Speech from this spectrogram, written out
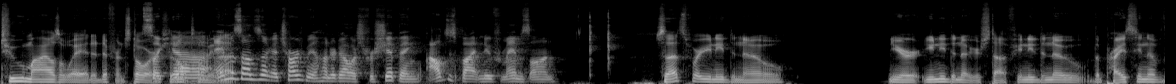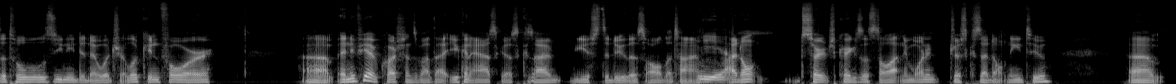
two miles away at a different store. It's like so uh. Amazon's not gonna charge me hundred dollars for shipping. I'll just buy it new from Amazon. So that's where you need to know your you need to know your stuff. You need to know the pricing of the tools. You need to know what you're looking for. Um, and if you have questions about that, you can ask us because I used to do this all the time. Yeah. I don't search Craigslist a lot anymore just because I don't need to. Um,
